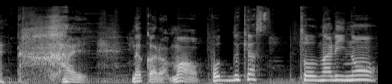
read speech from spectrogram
はい。だからまあ、ポッドキャストなりの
